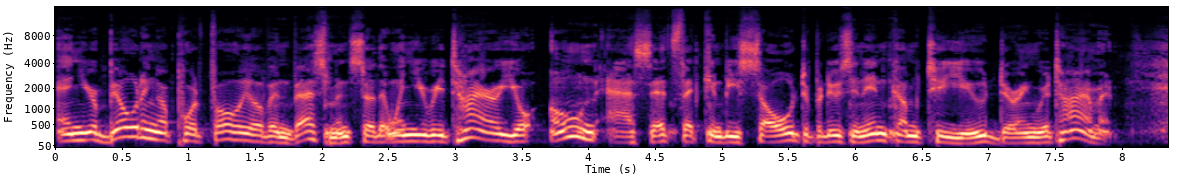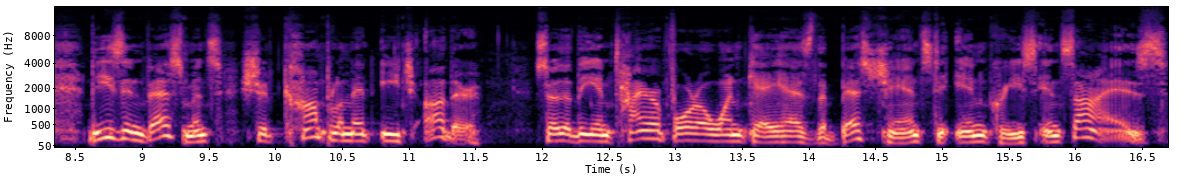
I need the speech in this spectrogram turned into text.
And you're building a portfolio of investments so that when you retire, you'll own assets that can be sold to produce an income to you during retirement. These investments should complement each other so that the entire 401k has the best chance to increase in size.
